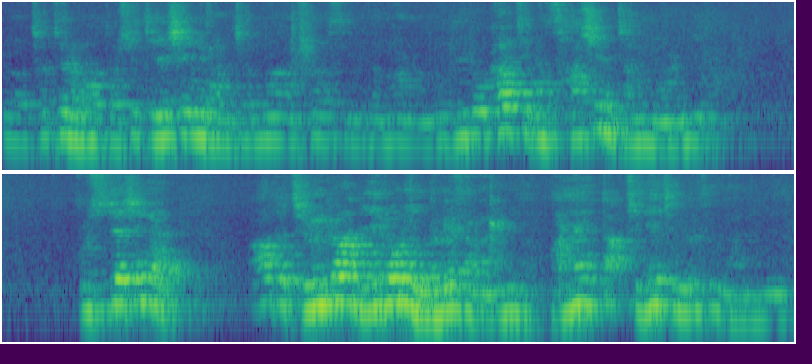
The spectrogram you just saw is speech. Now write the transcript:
그래서 어, 첫째는 뭐 도시 재생이라는 전망을 세웠습니다만 어디로 갈지는 사실은 잘 모릅니다. 도시 재생에 아주 정교한 이론이 있는 것은 아닙니다. 방향이 딱 정해진 것은 아닙니다.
